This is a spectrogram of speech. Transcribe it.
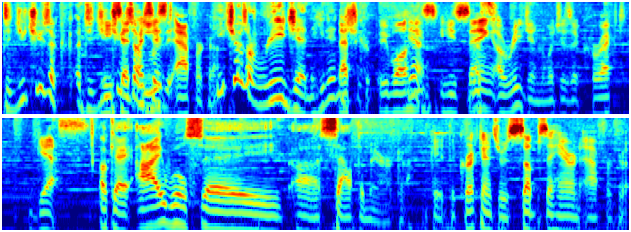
did you choose a? Did you He choose said a? East Africa. He chose a region. He didn't. That's cho- cor- well, Yeah. he's he's saying That's- a region, which is a correct guess. okay, I will say uh, South America. Okay, the correct answer is sub-Saharan Africa.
